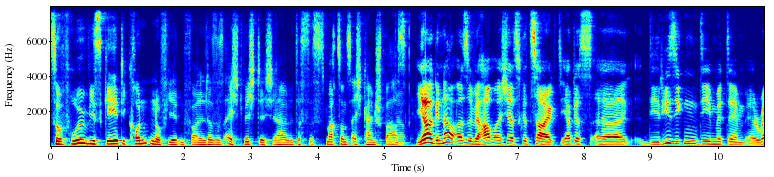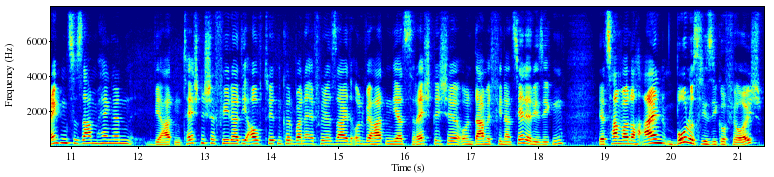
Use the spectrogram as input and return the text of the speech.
so früh wie es geht die Konten auf jeden Fall. Das ist echt wichtig, ja. Das ist, macht sonst echt keinen Spaß. Ja. ja genau. Also wir haben euch jetzt gezeigt, ihr habt jetzt äh, die Risiken, die mit dem äh, Ranking zusammenhängen. Wir hatten technische Fehler, die auftreten können bei einer Affiliate-Seite und wir hatten jetzt rechtliche und damit finanzielle Risiken. Jetzt haben wir noch ein Bonusrisiko für euch.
